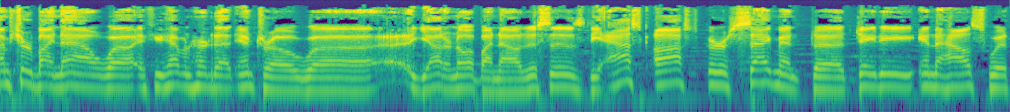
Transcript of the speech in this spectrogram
I'm sure by now, uh, if you haven't heard that intro, uh, you ought to know it by now. This is the Ask Oscar segment. Uh, JD in the house with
